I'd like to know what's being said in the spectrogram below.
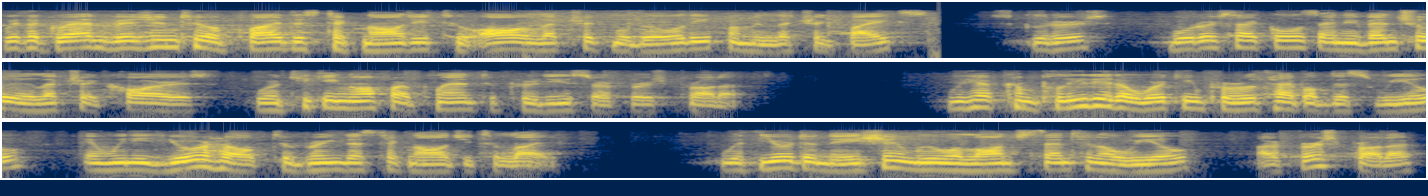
With a grand vision to apply this technology to all electric mobility from electric bikes, scooters, motorcycles, and eventually electric cars, we're kicking off our plan to produce our first product. We have completed a working prototype of this wheel, and we need your help to bring this technology to life. With your donation, we will launch Sentinel Wheel, our first product,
